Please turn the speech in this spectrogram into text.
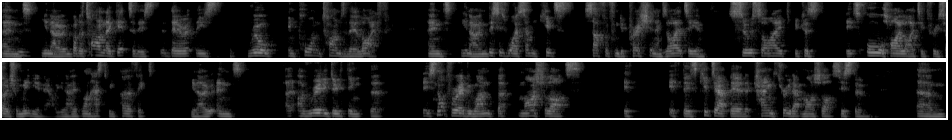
And, mm. you know, and by the time they get to this, they're at these real important times of their life. And, you know, and this is why so many kids suffer from depression, anxiety, and suicide because it's all highlighted through social media now. You know, everyone has to be perfect, you know, and I, I really do think that it's not for everyone, but martial arts, if if there's kids out there that came through that martial arts system, um,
